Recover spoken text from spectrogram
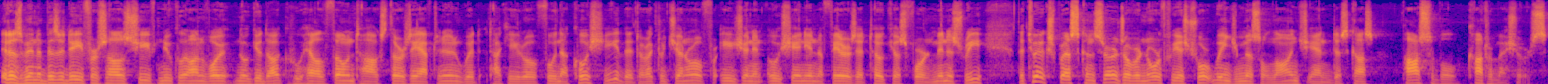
It has been a busy day for Seoul's chief nuclear envoy Noh Kyu-duk, who held phone talks Thursday afternoon with Takehiro Funakoshi, the Director General for Asian and Oceanian Affairs at Tokyo's Foreign Ministry. The two expressed concerns over North Korea's short-range missile launch and discussed possible countermeasures.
